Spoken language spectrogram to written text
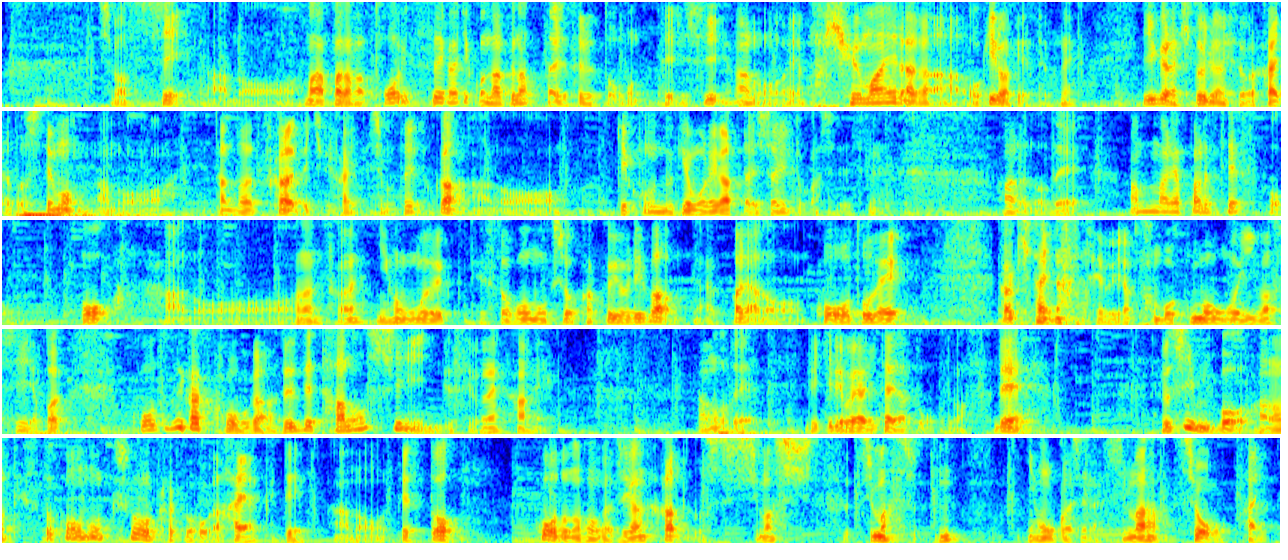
しますし、あの、まあ、やっぱだから統一性が結構なくなったりすると思ってるし、あの、やっぱヒューマンエラーが起きるわけですよね。いくら一人の人が書いたとしても、あの、だんだん疲れてきて書いてしまったりとか、あの、結構抜け漏れがあったりしたりとかしてですね、あるので、あんまりやっぱりテストを、あの、なんですかね、日本語でテスト項目書を書くよりは、やっぱりあの、コードで書きたいなって、やっぱ僕も思いますし、やっぱコードで書く方が全然楽しいんですよね、はい。なので、できればやりたいなと思ってます。で、よしんぼ、あの、テスト項目書を書く方が早くて、あの、テストコードの方が時間かかったとします、します、ん日本語化しいな、しましょう。はい。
